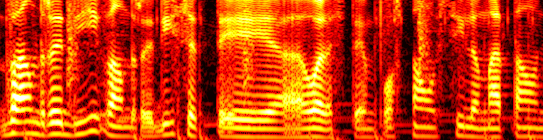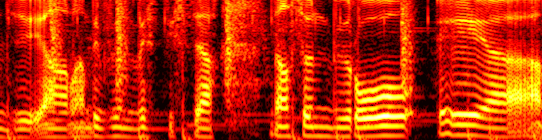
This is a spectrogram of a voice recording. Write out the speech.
vendredi, vendredi c'était euh, voilà, c'était important aussi le matin. J'ai un rendez-vous investisseur dans son bureau et euh,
